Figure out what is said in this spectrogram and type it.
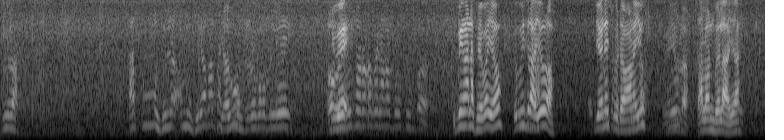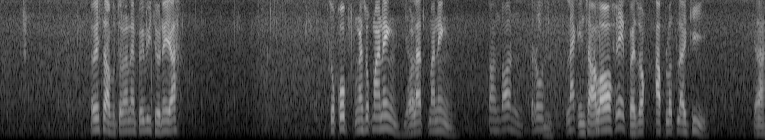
Iki lah. Apa mundur mundur apa apa? Ya mundur apa priwe? Priwe. ini suara kabeh nang kabeh sumpah. Tapi ngana beba yo. Yo wis ra yo lah. Diane sepeda ngana yo. Ayo lah. Calon bela ya. Wis sabuturan nek videone ya. Cukup ngesuk maning, Ya. wallet maning. Tonton terus like. Insya Allah subscribe. besok upload lagi. Ya,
